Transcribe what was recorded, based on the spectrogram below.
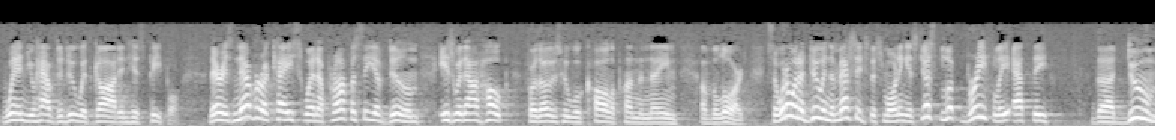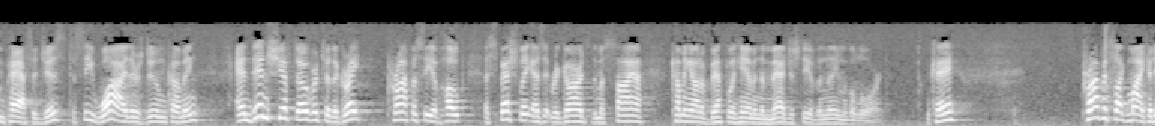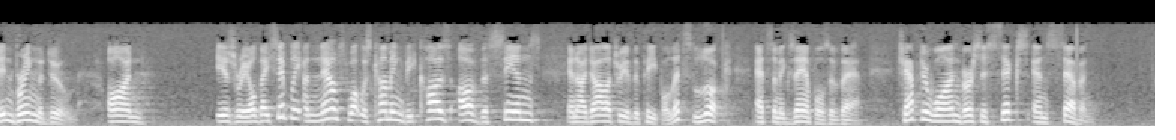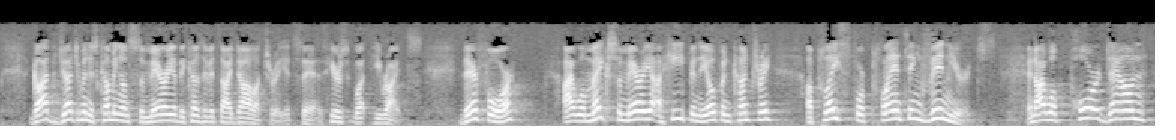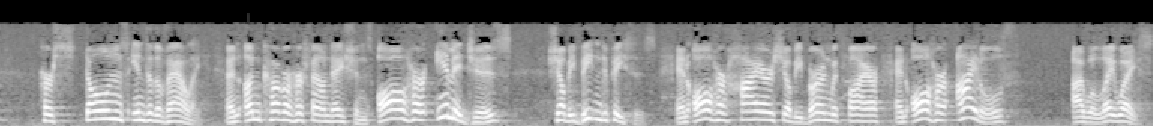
when you have to do with God and His people. There is never a case when a prophecy of doom is without hope for those who will call upon the name of the Lord. So what I want to do in the message this morning is just look briefly at the, the doom passages to see why there's doom coming, and then shift over to the great prophecy of hope, especially as it regards the Messiah coming out of Bethlehem in the majesty of the name of the Lord. Okay? Prophets like Micah didn't bring the doom on Israel. They simply announced what was coming because of the sins and idolatry of the people. Let's look at some examples of that. Chapter 1, verses 6 and 7. God's judgment is coming on Samaria because of its idolatry, it says. Here's what he writes. Therefore, I will make Samaria a heap in the open country, a place for planting vineyards, and I will pour down her stones into the valley and uncover her foundations. All her images shall be beaten to pieces, and all her hires shall be burned with fire, and all her idols I will lay waste.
